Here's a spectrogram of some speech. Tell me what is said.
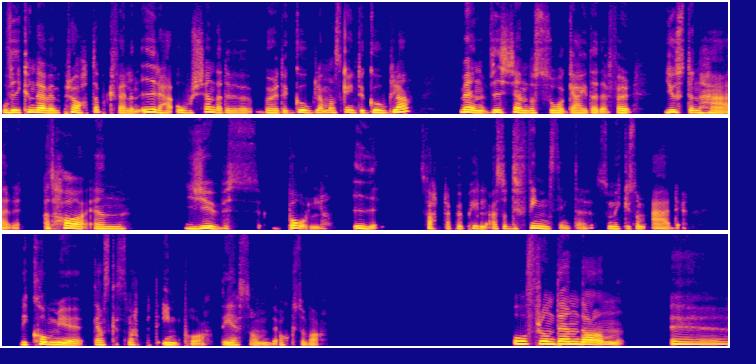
Och vi kunde även prata på kvällen i det här okända där vi började googla. Man ska ju inte googla. Men vi kände oss så guidade för just den här att ha en ljusboll i svarta pupiller. Alltså det finns inte så mycket som är det. Vi kom ju ganska snabbt in på det som det också var. Och från den dagen eh,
